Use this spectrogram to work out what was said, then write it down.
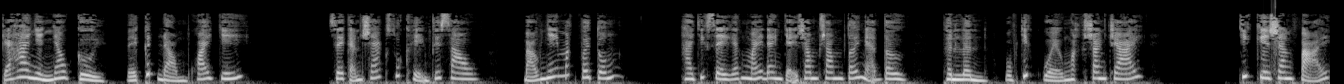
Cả hai nhìn nhau cười để kích động khoái chí. Xe cảnh sát xuất hiện phía sau. Bảo nháy mắt với Tuấn. Hai chiếc xe gắn máy đang chạy song song tới ngã tư. Thình lình, một chiếc quẹo mặt sang trái. Chiếc kia sang phải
